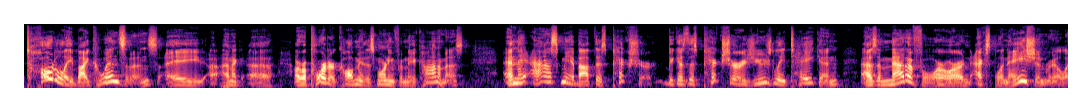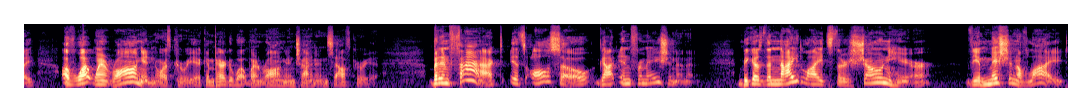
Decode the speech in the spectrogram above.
totally by coincidence, a, a, a, reporter called me this morning from The Economist, and they asked me about this picture, because this picture is usually taken as a metaphor or an explanation, really, of what went wrong in North Korea compared to what went wrong in China and South Korea. But in fact, it's also got information in it, because the night lights that are shown here, the emission of light,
